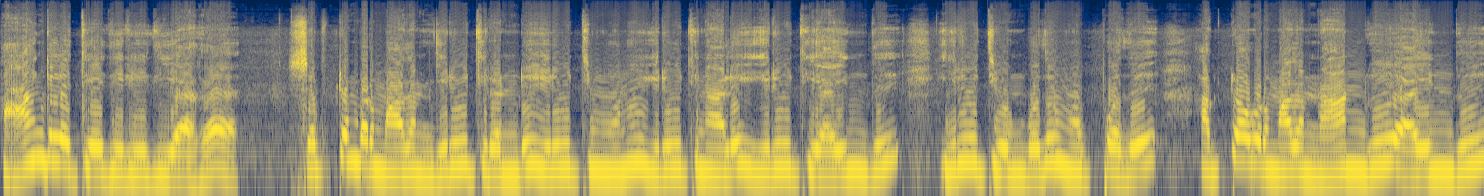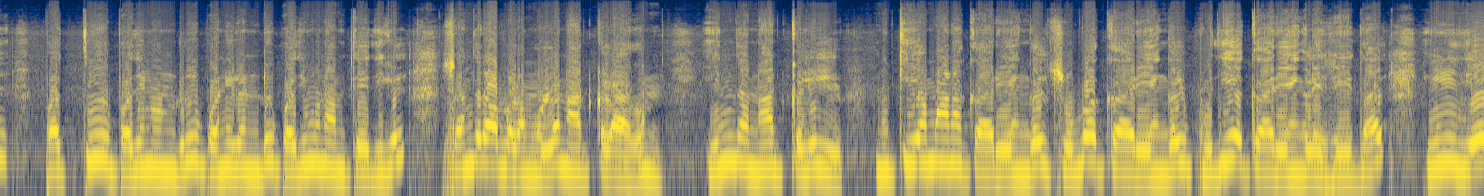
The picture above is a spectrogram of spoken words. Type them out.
ஆங்கில தேதி ரீதியாக செப்டம்பர் மாதம் இருபத்தி ரெண்டு இருபத்தி மூணு இருபத்தி நாலு இருபத்தி ஐந்து இருபத்தி ஒன்பது முப்பது அக்டோபர் மாதம் நான்கு ஐந்து பத்து பதினொன்று பன்னிரெண்டு பதிமூணாம் தேதிகள் சந்திராபலம் உள்ள நாட்களாகும். இந்த நாட்களில் முக்கியமான காரியங்கள் சுப காரியங்கள் புதிய காரியங்களை செய்தால் இனிதே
